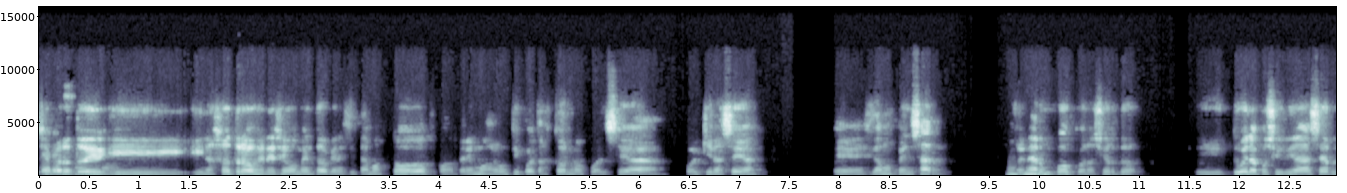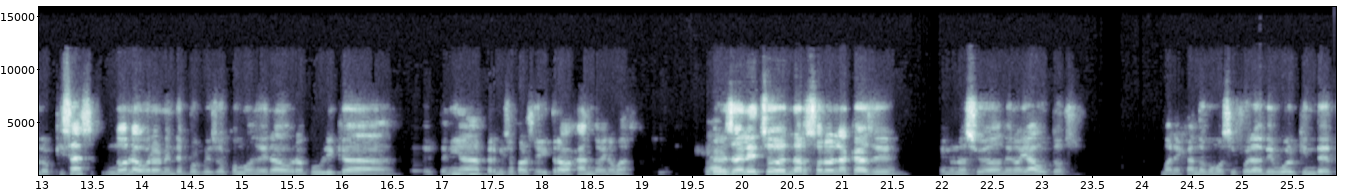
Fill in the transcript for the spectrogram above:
Se paró todo y, y, nosotros en ese momento que necesitamos todos, cuando tenemos algún tipo de trastorno, cual sea, cualquiera sea, eh, necesitamos pensar, frenar un poco, ¿no es cierto? Y tuve la posibilidad de hacerlo. Quizás no laboralmente porque yo como era obra pública eh, tenía permiso para seguir trabajando ahí nomás. Pero ya el hecho de andar solo en la calle, en una ciudad donde no hay autos, manejando como si fuera The Walking Dead,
